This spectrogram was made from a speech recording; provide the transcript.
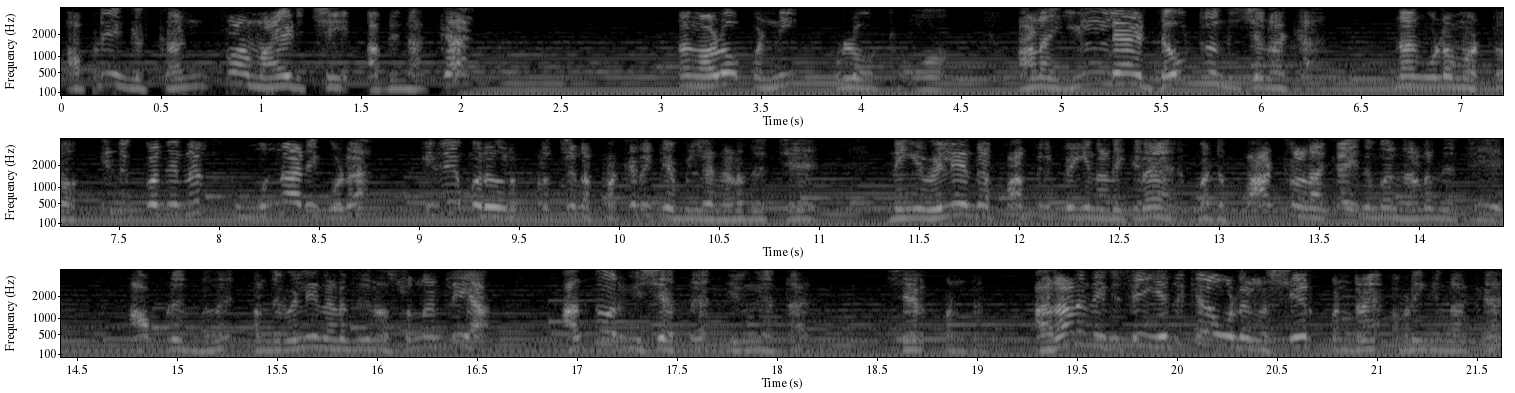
அப்படி எங்களுக்கு கன்ஃபார்ம் ஆயிடுச்சு அப்படின்னாக்க நாங்க அலோவ் பண்ணி உள்ள விட்டுருவோம். ஆனா இல்ல டவுட் வந்துச்சுனாக்கா நாங்க விட மாட்டோம். இன்னும் கொஞ்ச நேரத்துக்கு முன்னாடி கூட இதே மாதிரி ஒரு பிரச்சனை பக்கத்து கேபிள்ல நடந்துச்சு. நீங்க வெளியே தான் பாத்திருப்பீங்கன்னு நினைக்கிறேன். பட் பாக்கலனாக்கா இது மாதிரி நடந்துச்சு அப்படின்றது அந்த வெளியே நடந்துச்சு நான் சொன்னேன் இல்லையா? அந்த ஒரு விஷயத்த இவங்க ஷேர் பண்றாங்க அதனால இந்த விஷயம் எதுக்கு நான் உங்களை ஷேர் பண்றேன் அப்படிங்கனாக்க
